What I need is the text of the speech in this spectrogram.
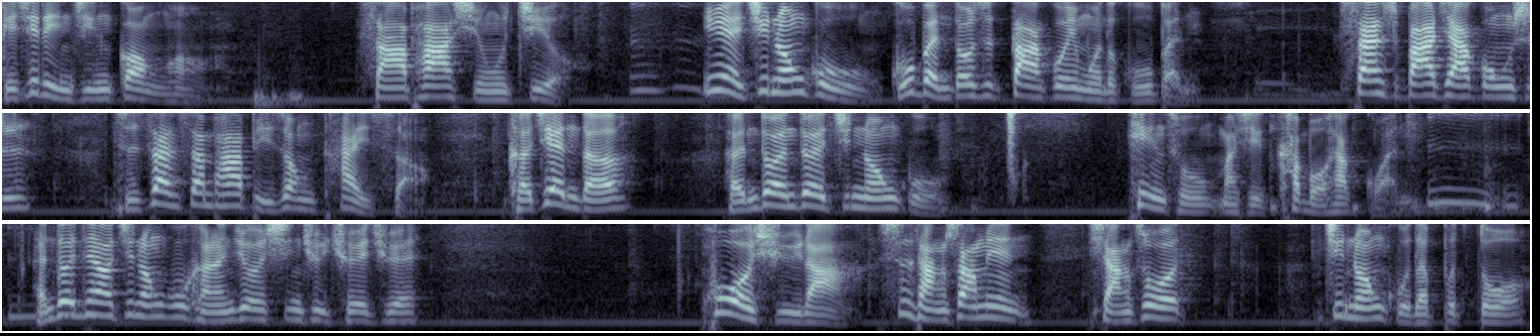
其实认真讲哦，三趴伤少，因为金融股股本都是大规模的股本，三十八家公司只占三趴比重太少，可见得很多人对金融股兴趣嘛是较无遐管。很多人听到金融股可能就兴趣缺缺。或许啦，市场上面想做金融股的不多，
